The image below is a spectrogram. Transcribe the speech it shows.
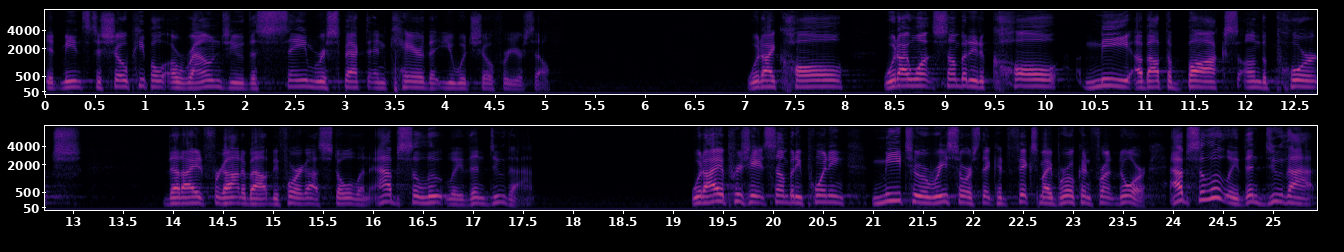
It means to show people around you the same respect and care that you would show for yourself. Would I call, would I want somebody to call me about the box on the porch that I had forgotten about before it got stolen? Absolutely, then do that. Would I appreciate somebody pointing me to a resource that could fix my broken front door? Absolutely, then do that.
